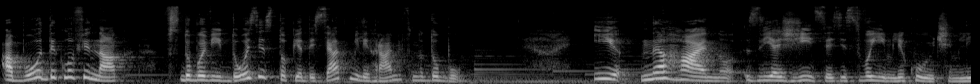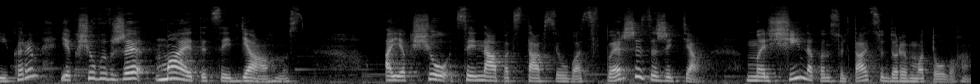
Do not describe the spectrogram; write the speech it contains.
або диклофінак в добовій дозі 150 мг на добу. І негайно зв'яжіться зі своїм лікуючим лікарем, якщо ви вже маєте цей діагноз. А якщо цей напад стався у вас вперше за життя, мерщій на консультацію до ревматолога.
